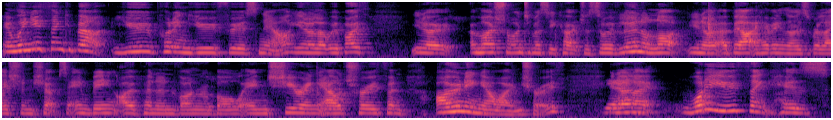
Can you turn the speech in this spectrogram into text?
And when you think about you putting you first now, you know, like we're both you know, emotional intimacy coaches. So we've learned a lot, you know, about having those relationships and being open and vulnerable and sharing yeah. our truth and owning our own truth. Yeah. You know, like what do you think has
